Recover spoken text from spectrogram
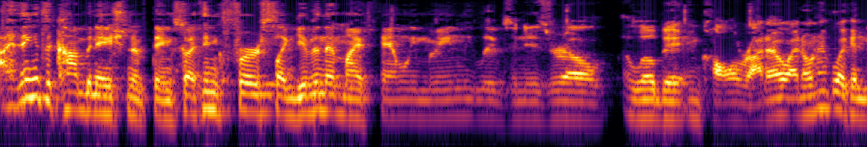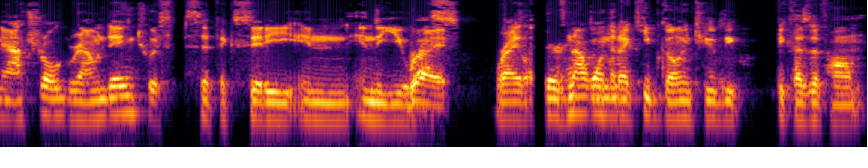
I think it's a combination of things. So I think first, like given that my family mainly lives in Israel, a little bit in Colorado, I don't have like a natural grounding to a specific city in in the U.S. Right. right? Like there's not one that I keep going to be, because of home.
